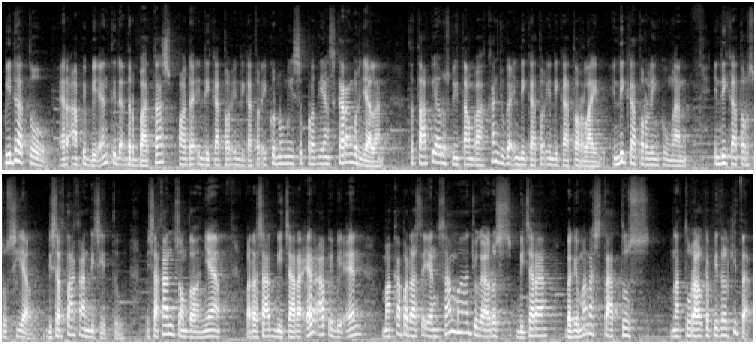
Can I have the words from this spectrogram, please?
pidato RAPBN tidak terbatas pada indikator-indikator ekonomi seperti yang sekarang berjalan, tetapi harus ditambahkan juga indikator-indikator lain, indikator lingkungan, indikator sosial, disertakan di situ. Misalkan contohnya pada saat bicara RAPBN, maka pada saat yang sama juga harus bicara bagaimana status natural capital kita,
